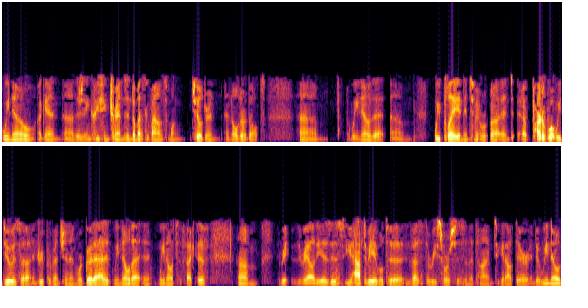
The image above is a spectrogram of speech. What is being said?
we know again uh, there's increasing trends in domestic violence among children and older adults. Um, we know that um, we play an intimate uh, part of what we do is uh, injury prevention, and we're good at it. We know that, and we know it's effective. Um, the, re- the reality is, is you have to be able to invest the resources and the time to get out there and do. We know.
